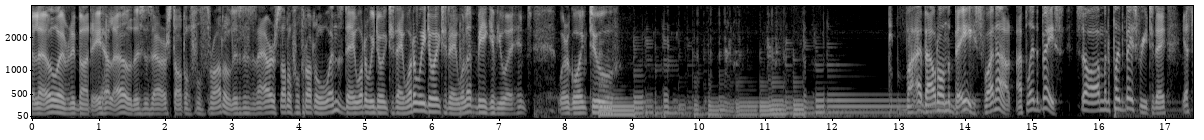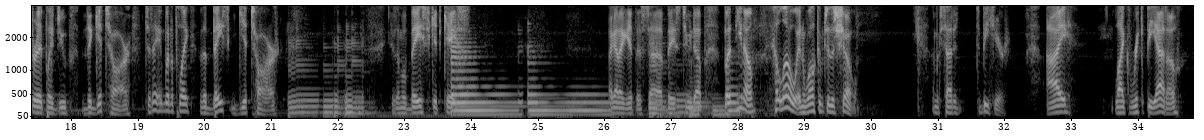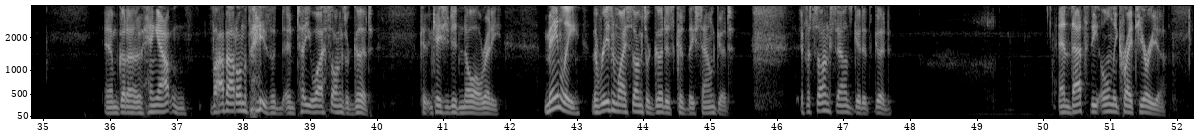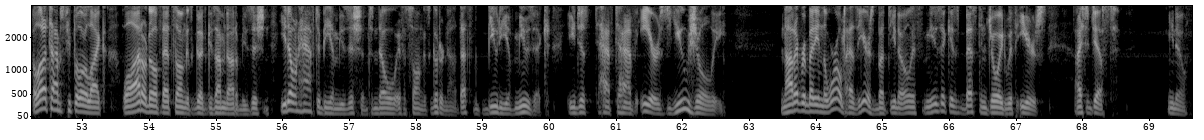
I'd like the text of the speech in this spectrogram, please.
Hello, everybody. Hello. This is Aristotle Full Throttle. This is Aristotle Full Throttle Wednesday. What are we doing today? What are we doing today? Well, let me give you a hint. We're going to vibe out on the bass. Why not? I play the bass. So I'm going to play the bass for you today. Yesterday I played you the guitar. Today I'm going to play the bass guitar. Because I'm a bass get case. I gotta get this uh, bass tuned up. But you know, hello and welcome to the show. I'm excited to be here. I, like Rick Beato, am gonna hang out and vibe out on the bass and, and tell you why songs are good. In case you didn't know already. Mainly, the reason why songs are good is because they sound good. If a song sounds good, it's good. And that's the only criteria. A lot of times people are like, well, I don't know if that song is good because I'm not a musician. You don't have to be a musician to know if a song is good or not. That's the beauty of music. You just have to have ears, usually. Not everybody in the world has ears, but, you know, if music is best enjoyed with ears, I suggest, you know,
